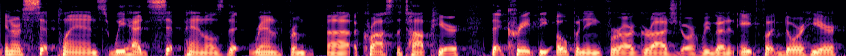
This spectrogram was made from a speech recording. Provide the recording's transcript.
in our SIP plans, we had SIP panels that ran from uh, across the top here that create the opening for our garage door. We've got an 8 foot door here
